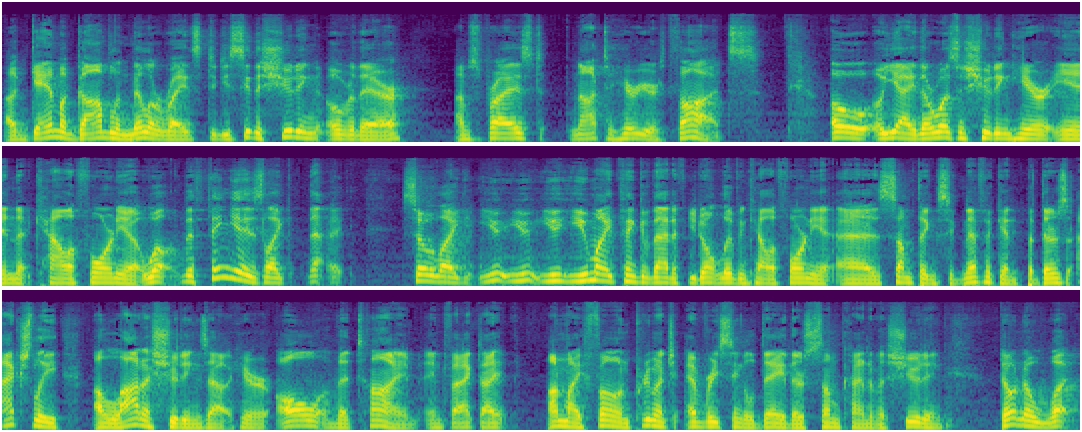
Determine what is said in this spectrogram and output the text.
Uh, Gamma Goblin Miller writes, "Did you see the shooting over there? I'm surprised not to hear your thoughts." Oh, oh yeah, there was a shooting here in California. Well, the thing is, like, that, so like you, you you you might think of that if you don't live in California as something significant, but there's actually a lot of shootings out here all the time. In fact, I on my phone pretty much every single day there's some kind of a shooting. Don't know what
